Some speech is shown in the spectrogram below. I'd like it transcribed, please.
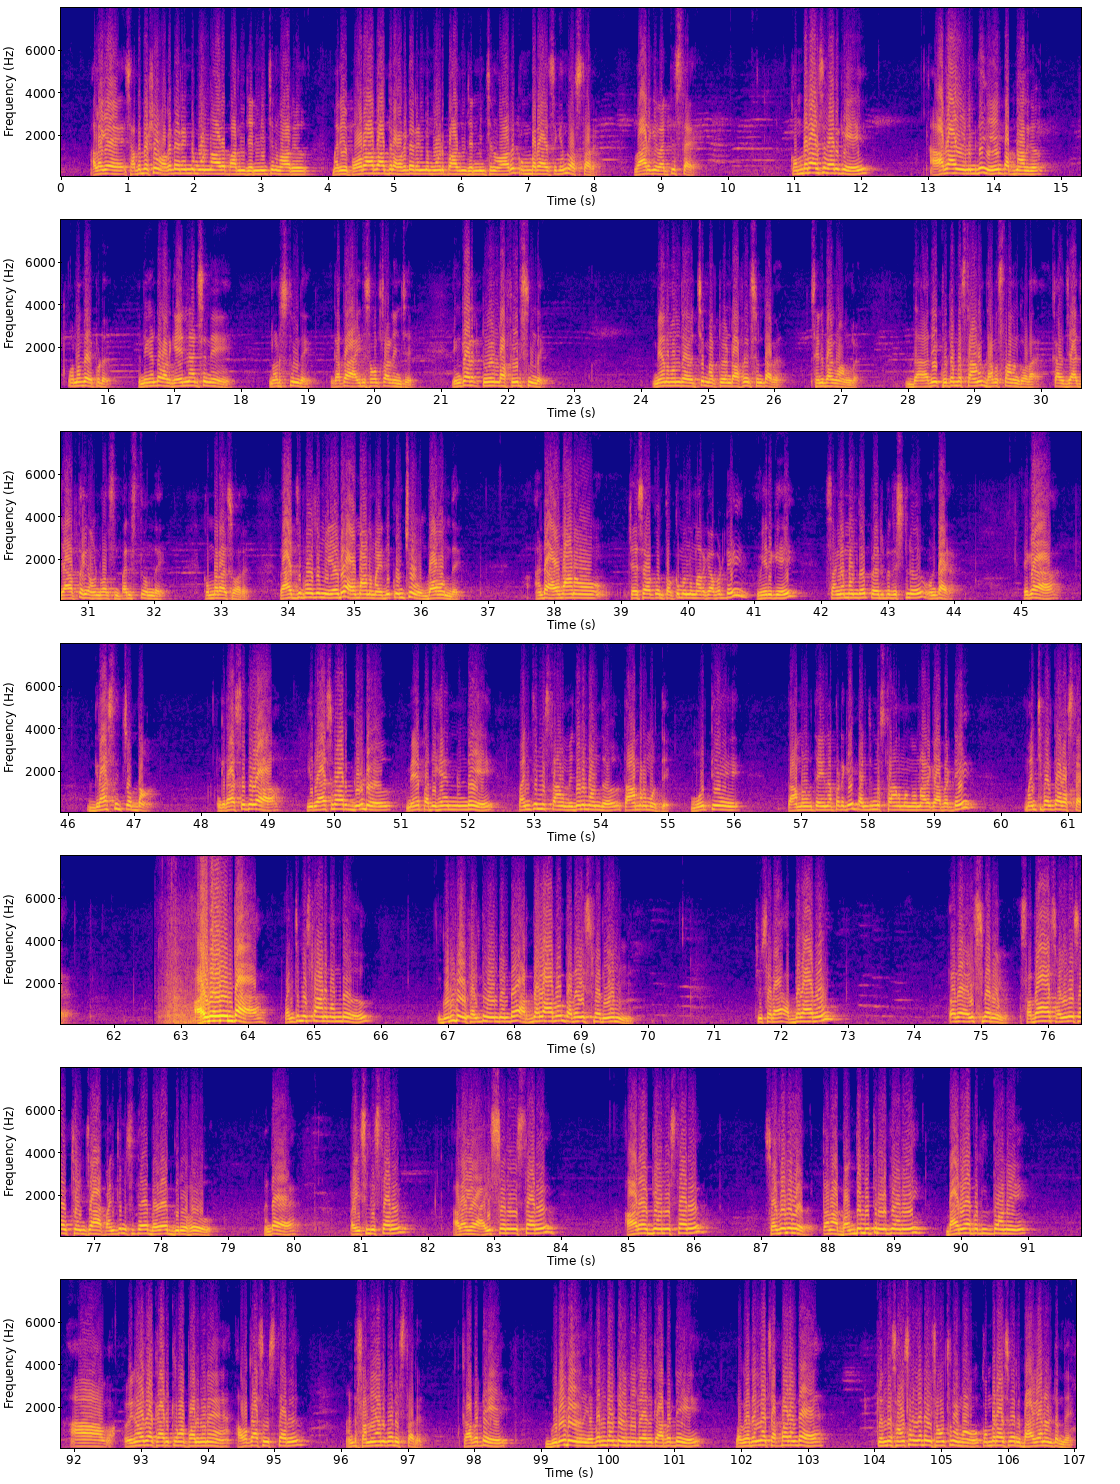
అలాగే శతభిషం ఒకటి రెండు మూడు నాలుగు పాదం జన్మించిన వారు మరియు పౌరాభాద్ర ఒకటి రెండు మూడు పాదం జన్మించిన వారు కుంభరాశి కింద వస్తారు. వారికి వర్తిస్తాయి. కుంభరాశి వారికి ఆదాయం ఎనిమిది ఏం పద్నాలుగు ఉన్నదే ఇప్పుడు. ఎందుకంటే వాళ్ళకి ఏం నడిచని నడుస్తుంది గత ఐదు సంవత్సరాల నుంచి. ఇంకా టూ అండ్ హాఫ్ ఇయర్స్ ఉంది. మీన ముందు వచ్చి మరి టూ అండ్ హాఫ్ ఇయర్స్ ఉంటారు శని భగవానులు. అది కుటుంబ స్థానం ధనస్థానం కూడా. జా జాగ్రత్తగా ఉండవలసిన పరిస్థితి ఉంది కుంభరాశి వారు. రాజ్యభోజం ఏడు అవమానం ఇది కొంచెం బాగుంది. అంటే అవమానం చేసే కొంచెం తక్కువ మంది ఉన్నారు కాబట్టి వీరికి సంఘం ముందు పేరు ప్రతిష్టలు ఉంటాయి. ఇక గ్రహస్థితి చూద్దాం. గ్రహస్థితిలో ఈ రాశి వారి గురుడు మే పదిహేను నుండి పంచమ స్థానం మిథున మందు తామరమూర్తి. మూర్తి తామ్రమూర్తి అయినప్పటికీ పంచమ స్థానం ముందు ఉన్నారు కాబట్టి మంచి ఫలితాలు వస్తాయి. ఐదవ ఇంట పంచమ స్థానం ముందు గురుడు ఫలితం ఏంటంటే అర్ధలాభం తదైశ్వర్యం. చూసారా? అర్ధలాభం తద ఐశ్వర్యం సదా స్వయం సౌఖ్యంచ పంచమస్థితే భగవద్గురు అంటే పైసలు ఇస్తారు అలాగే ఐశ్వర్యం ఇస్తారు ఆరోగ్యాన్ని ఇస్తారు స్వజనులు తన బంధుమిత్రులతోని భార్యాపతులతోని ఆ వినోద కార్యక్రమం పాల్గొనే అవకాశం ఇస్తారు. అంటే సమయాన్ని కూడా ఇస్తారు. కాబట్టి గురుడు ఇబ్బందంటూ ఏమీ లేదు కాబట్టి ఒక విధంగా చెప్పాలంటే కింద సంవత్సరం కంటే ఈ సంవత్సరము కుంభరాశి వారికి బాగానే ఉంటుంది.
